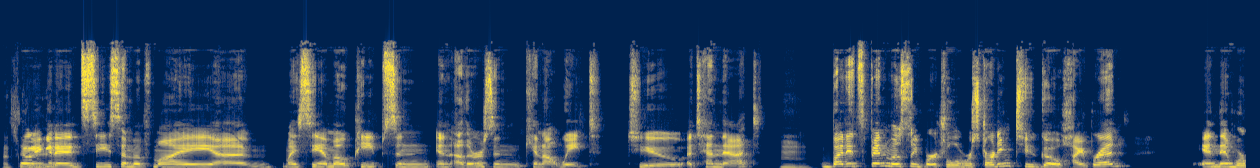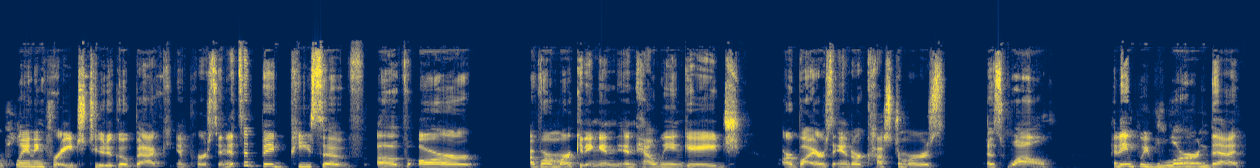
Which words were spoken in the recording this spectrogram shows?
That's so great. I get to see some of my um, my CMO peeps and and others, and cannot wait to attend that. Hmm. But it's been mostly virtual. We're starting to go hybrid, and then we're planning for H2 to go back in person. It's a big piece of of our of our marketing and, and how we engage our buyers and our customers as well. I think we've learned that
